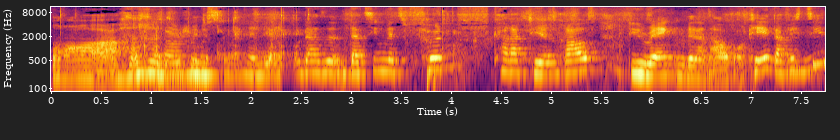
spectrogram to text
Oh, Sorry, ich mein Handy Und da, da ziehen wir jetzt fünf Charaktere raus. Die ranken wir dann auch, okay? Darf ich ziehen?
